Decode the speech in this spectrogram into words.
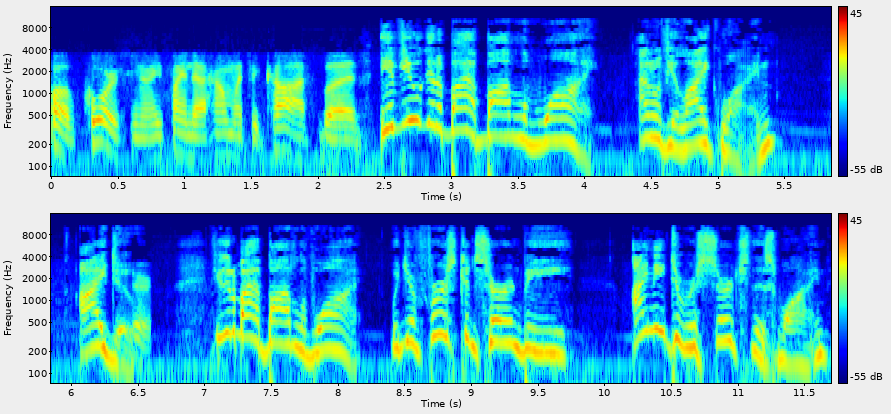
Well, of course, you know, you find out how much it costs, but If you were going to buy a bottle of wine, I don't know if you like wine. I do. Sure. If you're going to buy a bottle of wine, would your first concern be, I need to research this wine?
